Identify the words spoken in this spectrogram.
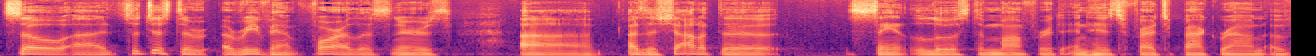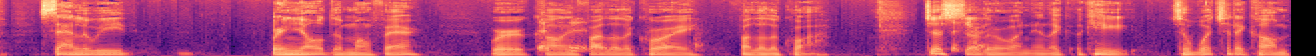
So, uh, so just a, a, revamp for our listeners, uh, as a shout out to St. Louis de Montfort and his French background of Saint Louis Grignion de Montfort, we're calling it. Father Lacroix Father Lacroix. Just That's so right. they're wondering, like, okay, so what should I call him?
